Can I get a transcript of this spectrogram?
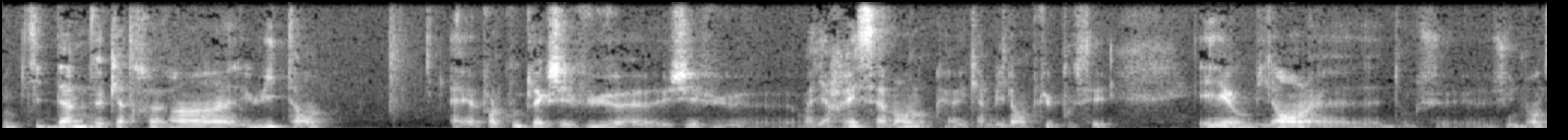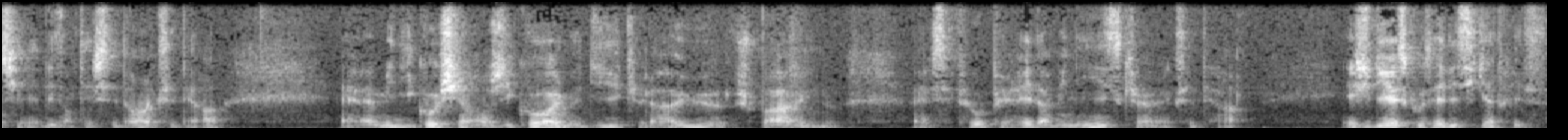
une petite dame de 88 ans, euh, pour le coup que là que j'ai vu, j'ai vu, on va dire récemment, donc avec un bilan plus poussé. Et au bilan, euh, donc je, lui demande s'il y a des antécédents, etc. Euh, médicaux, chirurgicaux, elle me dit qu'elle a eu, euh, je sais pas, une, elle s'est fait opérer d'un ménisque, etc. Et je lui dis, est-ce que vous avez des cicatrices?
